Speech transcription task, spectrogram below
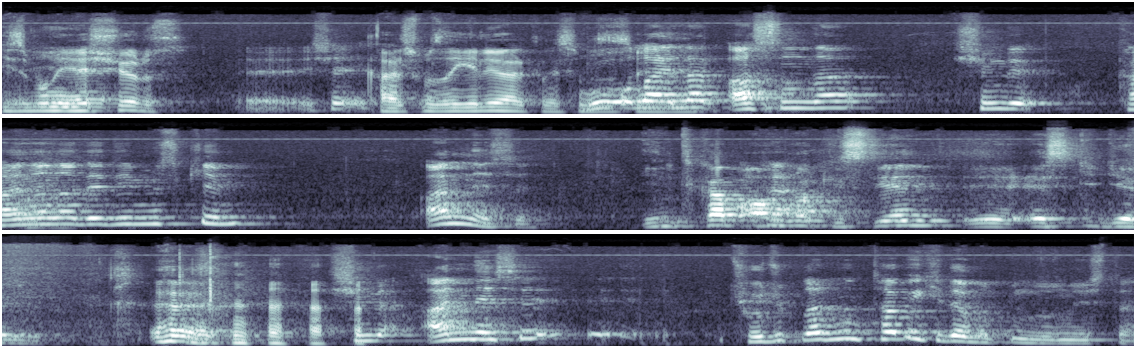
Biz bunu yine, yaşıyoruz. eee, şey, Karşımıza geliyor arkadaşımız. bu olaylar aslında şimdi kaynana dediğimiz kim? Annesi. İntikam almak isteyen e, eski gelin. Evet. Şimdi annesi e, çocuklarının tabii ki de mutluluğunu ister.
